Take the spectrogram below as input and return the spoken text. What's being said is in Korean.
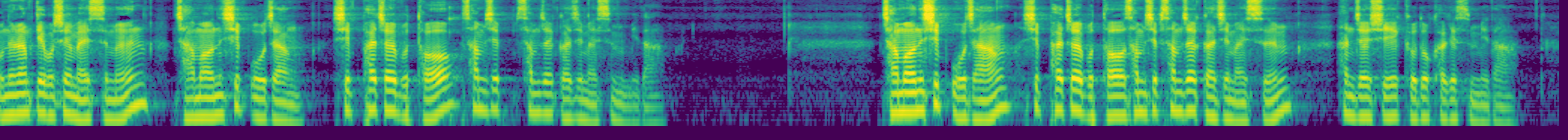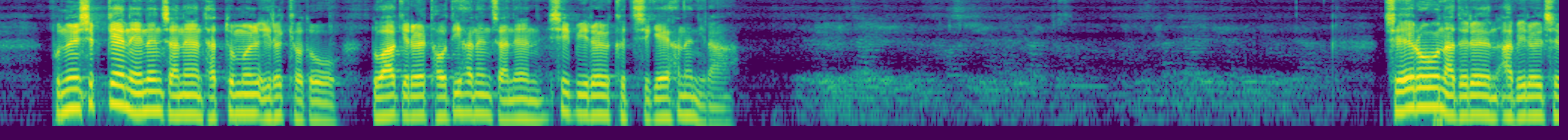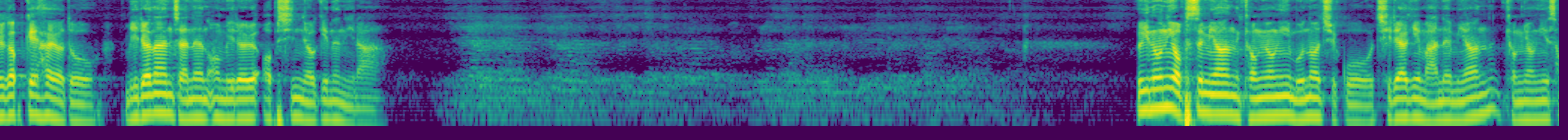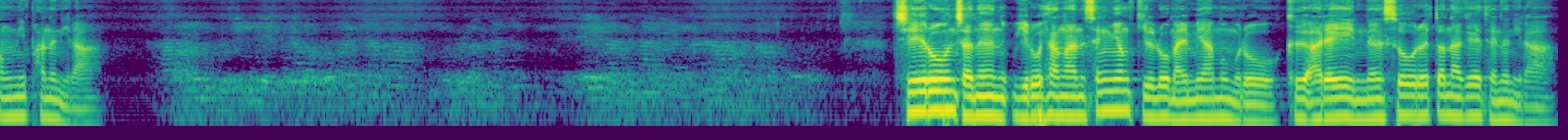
오늘 함께 보실 말씀은 잠언 15장 18절부터 33절까지 말씀입니다. 잠언 15장 18절부터 33절까지 말씀 한 절씩 교독하겠습니다. 분을 쉽게 내는 자는 다툼을 일으켜도 노하기를 더디하는 자는 시비를 그치게 하느니라. 지혜로운 아들은 아비를 즐겁게 하여도 미련한 자는 어미를 업신 여기느니라. 의논이 없으면 경영이 무너지고 지략이 많으면 경영이 성립하느니라. 지혜로운 자는 위로 향한 생명길로 말미암음으로 그 아래에 있는 수호를 떠나게 되느니라.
